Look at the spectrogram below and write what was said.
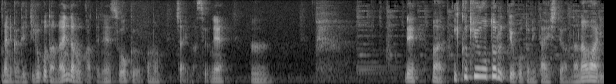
何かできることはないんだろうかってねすごく思っちゃいますよね。うん、でまあ育休を取るっていうことに対しては7割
